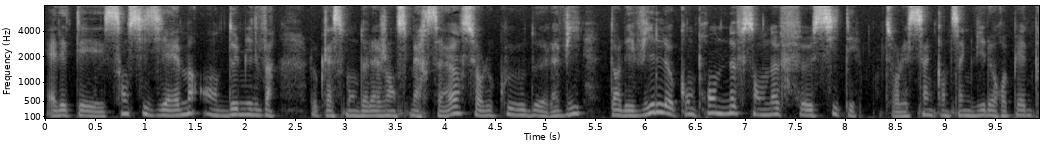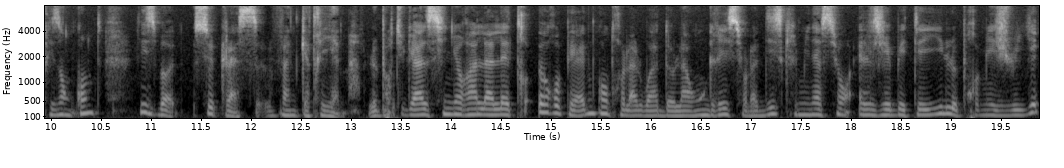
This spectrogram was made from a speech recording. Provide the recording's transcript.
Elle était 106e en 2020. Le classement de l'agence Mercer sur le coût de la vie dans les villes comprend 909 cités. Sur les 55 villes européennes prises en compte, Lisbonne se classe 24e. Le Portugal signera la lettre européenne contre la loi de la Hongrie sur la discrimination LGBTI le 1er juillet.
